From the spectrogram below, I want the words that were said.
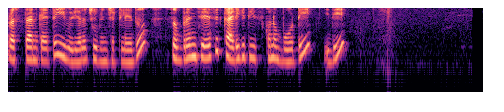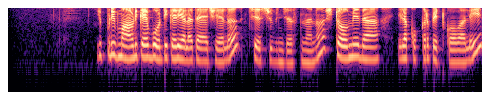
ప్రస్తుతానికైతే ఈ వీడియోలో చూపించట్లేదు. శుభ్రం చేసి కడిగి తీసుకున్న బోటి ఇది. ఇప్పుడు ఈ మామిడికాయ బోటి కర్రీ ఎలా తయారు చేయాలో చేసి చూపించేస్తున్నాను. స్టవ్ మీద ఇలా కుక్కర్ పెట్టుకోవాలి.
